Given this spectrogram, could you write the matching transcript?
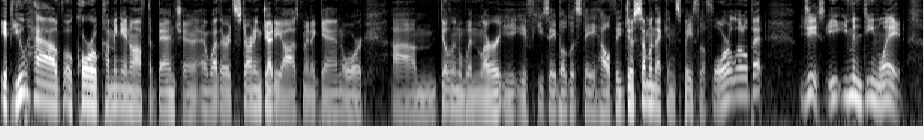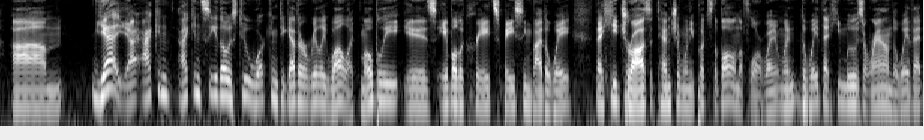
If you have Okoro coming in off the bench, and, and whether it's starting Cedi Osman again or um, Dylan Windler, if he's able to stay healthy, just someone that can space the floor a little bit geez, e- even Dean Wade. Um, Yeah, yeah, I can I can see those two working together really well. Like Mobley is able to create spacing by the way that he draws attention when he puts the ball on the floor, when when the way that he moves around, the way that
